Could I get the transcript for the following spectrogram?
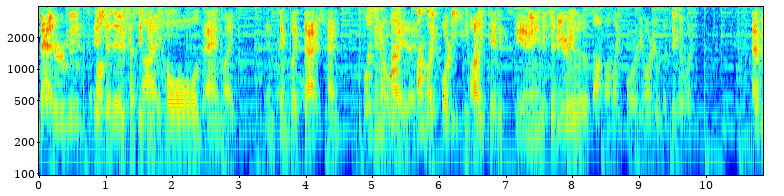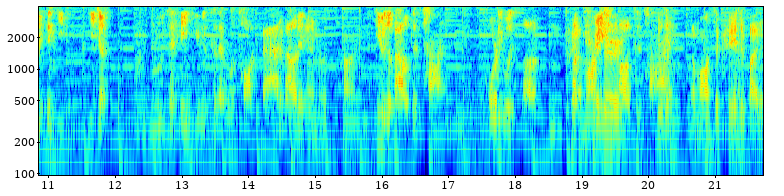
betterment it's just because he's been told and like and things like that, and well, in a not- way that- unlike Hody, he probably did experience he it too. stuff unlike Hody. Hody was a thing of like everything he's he just grew to hate humans because everyone talked bad about it. And it was time. He was about the time. Hody was uh, Cre- a a creation monster. of the he was times. a, a monster created by the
